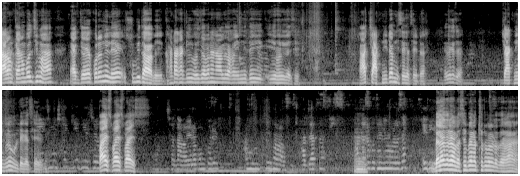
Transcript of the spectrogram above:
কারণ কেন বলছি মা, এক জায়গায় করে নিলে সুবিধা হবে। ঘাঁটাঘাঁটি হয়ে যাবে না, নাহলে দেখো এমনিতেই ইয়ে হয়ে গেছে। আর চাটনিটা মিশে গেছে এটা এ দেখেছ? চাটনিগুলো উল্টে গেছে পায়েস পায়েস পায়েস। বলে হবে সে বেলা ছোটোবেলাতে হ্যাঁ।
